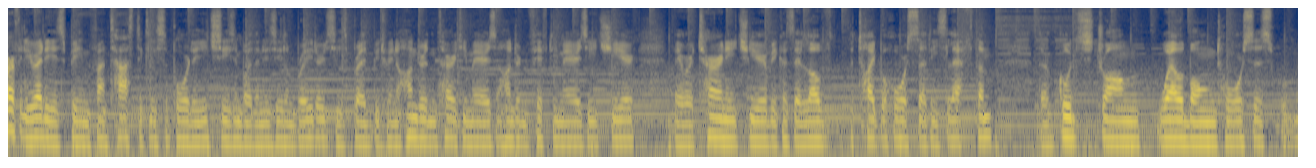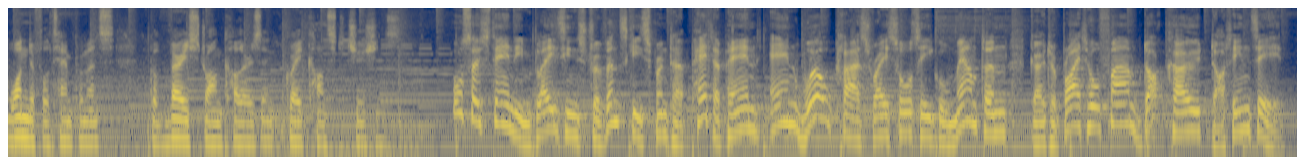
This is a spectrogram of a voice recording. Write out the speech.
Perfectly Ready has been fantastically supported each season by the New Zealand breeders. He's bred between 130 mares and 150 mares each year. They return each year because they love the type of horse that he's left them. They're good, strong, well-boned horses with wonderful temperaments. They've got very strong colours and great constitutions. Also standing blazing Stravinsky sprinter Pan and world-class racehorse Eagle Mountain, go to brighthillfarm.co.nz.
